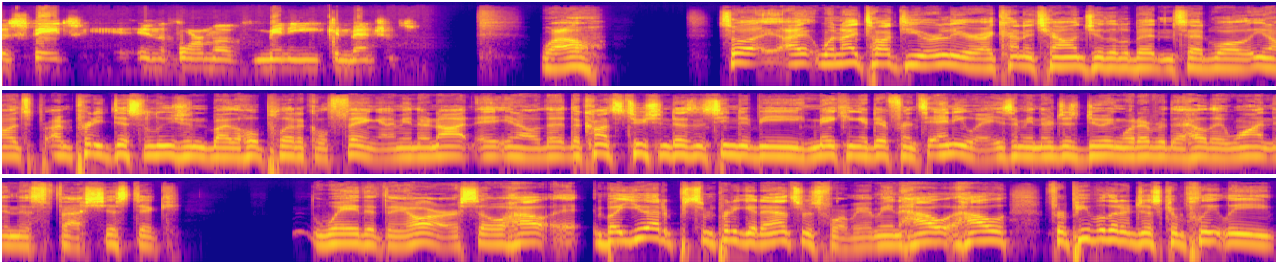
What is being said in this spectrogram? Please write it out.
the states in the form of mini conventions. Wow. So I, I when I talked to you earlier, I kind of challenged you a little bit and said, well, you know, it's I'm pretty disillusioned by the whole political thing. I mean, they're not, eh, you know, the the Constitution doesn't seem to be making a difference, anyways. I mean, they're just doing whatever the hell they want in this fascistic way that they are. So how? eh, But you had some pretty good answers for me. I mean, how how for people that are just completely,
